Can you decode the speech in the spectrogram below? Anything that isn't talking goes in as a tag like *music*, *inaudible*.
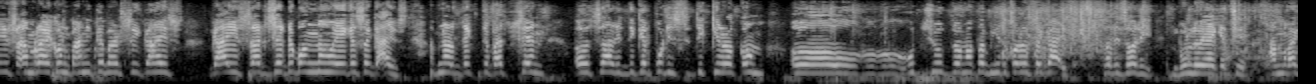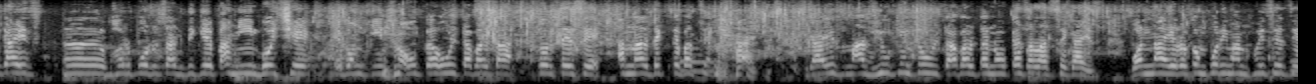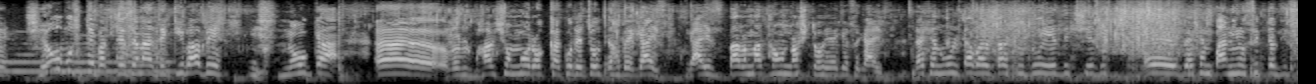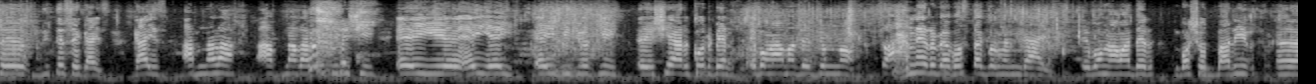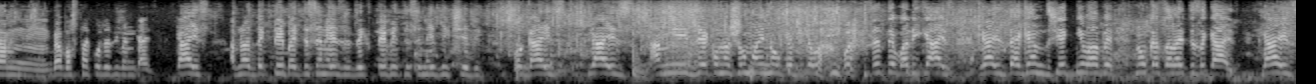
Guys আমরা এখন পানিতে পারছি গাইস গাইস চার সেটে বন্যা হয়ে গেছে গাইস আপনারা দেখতে পাচ্ছেন, ও, চারিদিকের পরিস্থিতি কীরকম? ও উৎসুক জনতা ভিড় করেছে গাইস সরি সরি ভুল হয়ে গেছে। আমরা গাইস ভরপুর চারদিকে পানি বইছে এবং কি নৌকা উল্টা পাল্টা চলতেছে। আপনারা দেখতে পাচ্ছেন গাইস মাঝিও কিন্তু উল্টা পাল্টা নৌকা চালাচ্ছে গাইস বন্যা এরকম পরিমাণ হয়েছে যে সেও বুঝতে পারতেছে না যে কীভাবে নৌকা ভারসাম্য রক্ষা করে চলতে হবে। গাইস গাইস তার মাথাও নষ্ট হয়ে গেছে গাইস দেখেন উল্টা পাল্টা শুধু এদিক সেদিক দেখেন পানীয় সিটটা দিছে দিতেছে গাইস গাইস আপনারা আপনারা *laughs* প্রতিবেশী এই এই এই এই ভিডিওটি শেয়ার করবেন এবং আমাদের জন্য ত্রাণের ব্যবস্থা করবেন গাইজ এবং আমাদের বসত বাড়ির ব্যবস্থা করে দিবেন গাইস গাইস আপনারা দেখতেই পাইতেছেন, এই যে দেখতেই পাইতেছেন, এদিক সেদিক। ও গাইস গাইজ আমি যে কোনো সময় নৌকা থেকে *laughs* যেতে পারি গাইস গাইস দেখেন সে কীভাবে নৌকা চালাইতেছে গাইস গাইস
